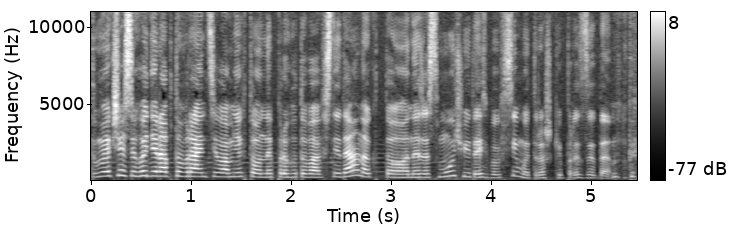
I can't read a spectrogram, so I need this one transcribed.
Тому, якщо сьогодні раптом вранці вам ніхто не приготував сніданок, то не засмучуйтесь, бо всі ми трошки президенти.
